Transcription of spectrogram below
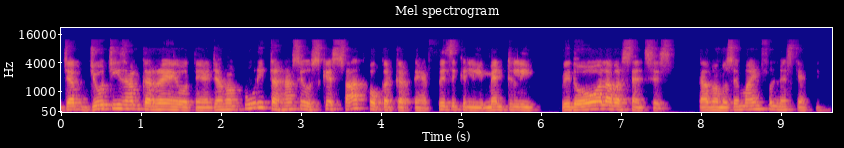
जब जो चीज़ हम कर रहे होते हैं, जब हम पूरी तरह से उसके साथ होकर करते हैं physically mentally with all our senses तब हम उसे माइंडफुलनेस कहते हैं।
